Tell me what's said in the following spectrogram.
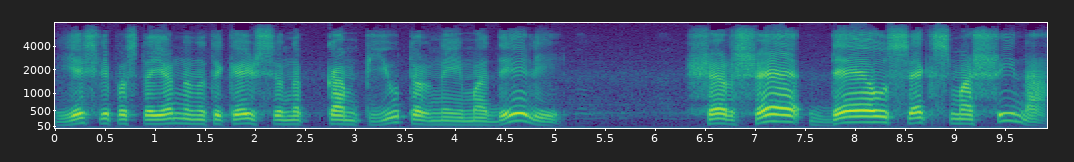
Если постоянно натыкаешься на компьютерные модели, «Шерше деус экс машина»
